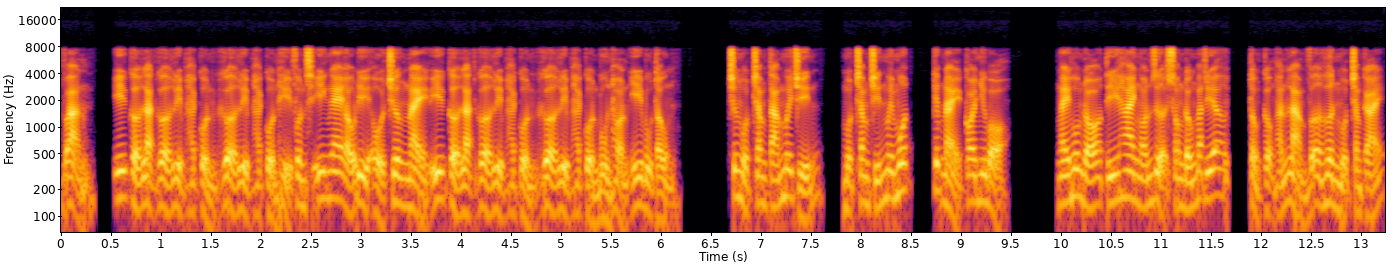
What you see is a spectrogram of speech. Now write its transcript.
vạn, y cờ lạt gờ lịp hai cồn, gờ lịp hai cồn hỉ phân sĩ nghe ảo đi ổ chương này, y cờ lạt gờ lịp hai cồn, gờ lịp hai cồn bùn hòn y bù tổng. Chương một trăm tám mươi chín, một trăm chín mươi mốt, kiếp này coi như bỏ. Ngày hôm đó tí hai ngón rửa xong đống bát dĩa, tổng cộng hắn làm vỡ hơn một trăm cái.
